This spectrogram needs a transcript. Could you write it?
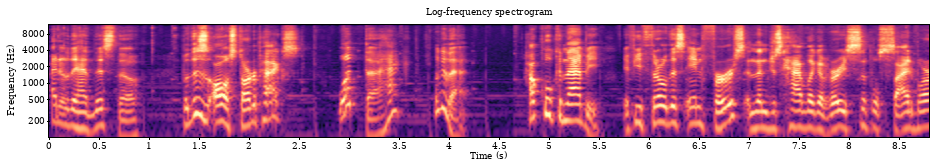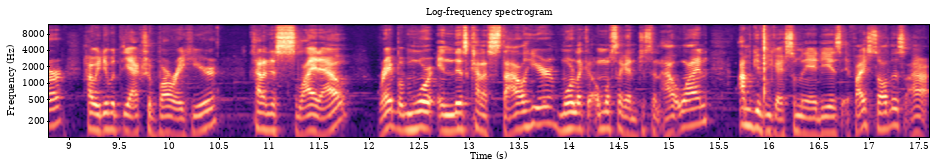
I didn't know they had this though. But this is all starter packs. What the heck? Look at that. How cool can that be? If you throw this in first and then just have like a very simple sidebar, how we did with the actual bar right here, kind of just slide out, right? But more in this kind of style here, more like almost like a, just an outline. I'm giving you guys so many ideas. If I saw this, I,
